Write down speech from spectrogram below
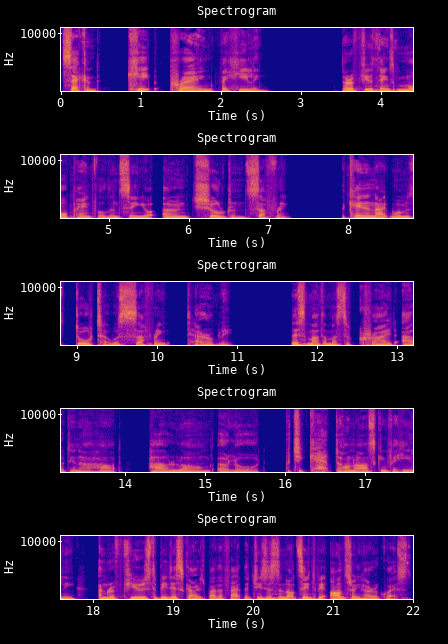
Second, keep praying for healing. There are few things more painful than seeing your own children suffering. The Canaanite woman's daughter was suffering terribly. This mother must have cried out in her heart, How long, O Lord? But she kept on asking for healing and refused to be discouraged by the fact that Jesus did not seem to be answering her request.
